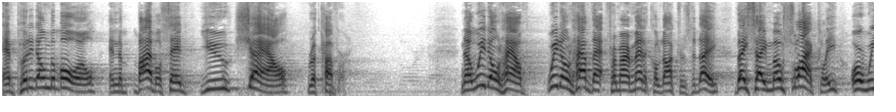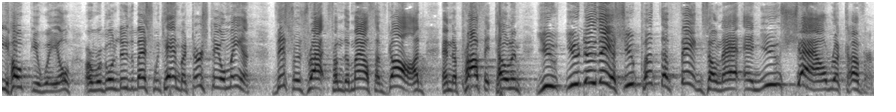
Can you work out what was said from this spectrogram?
and put it on the boil, and the Bible said, You shall recover. Now, we don't have we don't have that from our medical doctors today. They say most likely, or we hope you will, or we're going to do the best we can, but they're still men. This was right from the mouth of God, and the prophet told him, You, you do this, you put the figs on that, and you shall recover.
